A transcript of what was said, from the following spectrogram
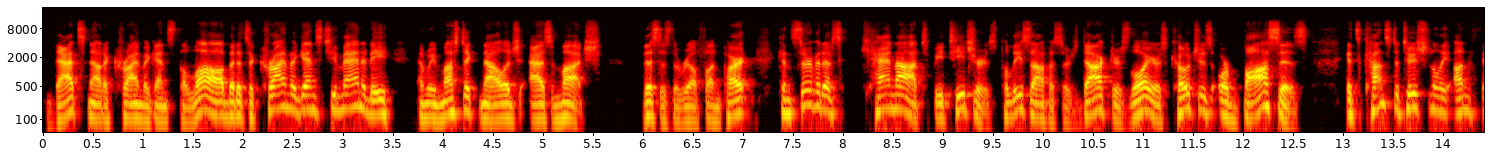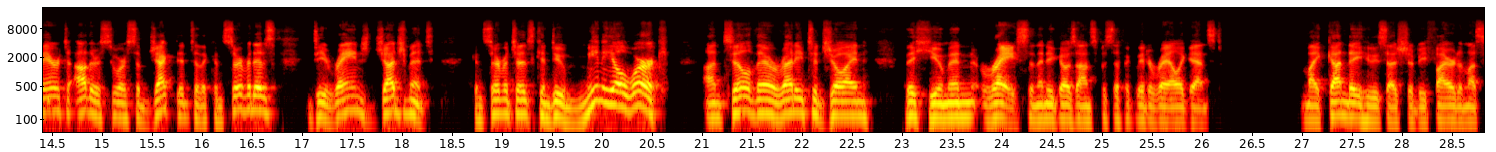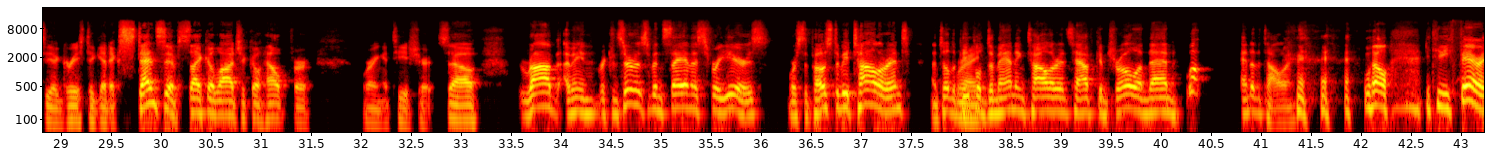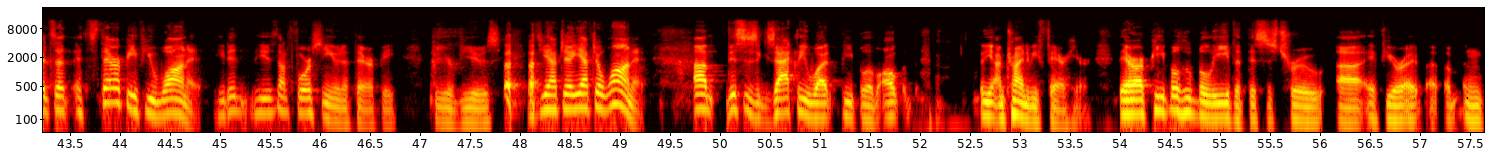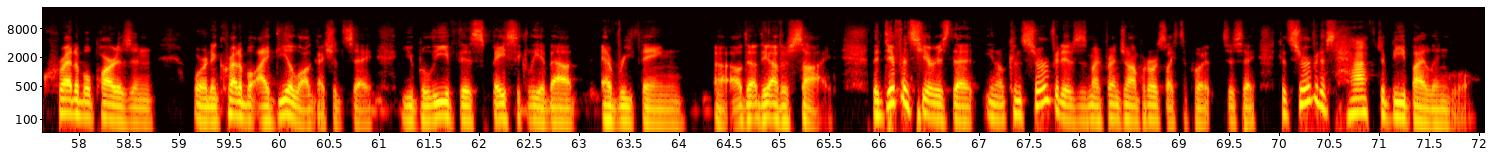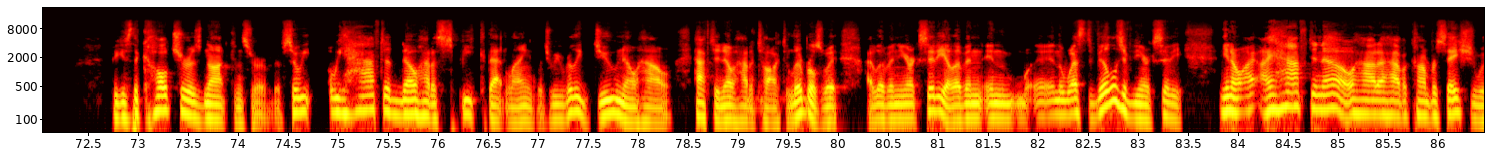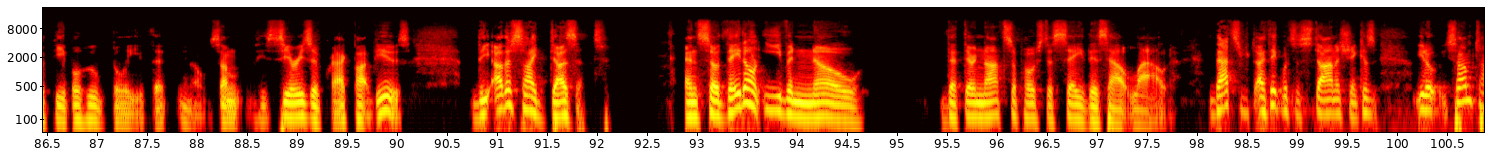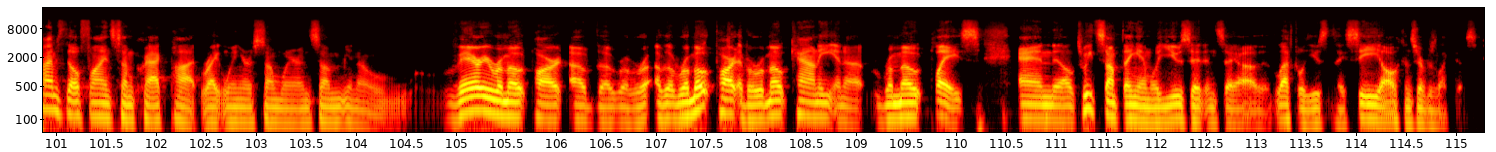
That's not a crime against the law, but it's a crime against humanity, and we must acknowledge as much. This is the real fun part. Conservatives cannot be teachers, police officers, doctors, lawyers, coaches, or bosses. It's constitutionally unfair to others who are subjected to the conservatives' deranged judgment. Conservatives can do menial work until they're ready to join the human race. And then he goes on specifically to rail against Mike Gundy, who says should be fired unless he agrees to get extensive psychological help for wearing a t-shirt. So Rob, I mean, conservatives have been saying this for years. We're supposed to be tolerant until the people right. demanding tolerance have control, and then, well, end of the tolerance. well, to be fair, it's a it's therapy if you want it. He didn't. He's not forcing you into therapy for your views. If you have to. You have to want it. Um, this is exactly what people have all. I'm trying to be fair here. There are people who believe that this is true. Uh, if you're an incredible partisan or an incredible ideologue, I should say, you believe this basically about everything uh, the, the other side. The difference here is that you know conservatives, as my friend John Podhoretz likes to put to say, conservatives have to be bilingual because the culture is not conservative. So we we have to know how to speak that language. We really do know how have to know how to talk to liberals. I live in New York City. I live in in in the West Village of New York City. You know, I, I have to know how to have a conversation with people who believe that you know some series of crackpot views. The other side doesn't and so they don't even know that they're not supposed to say this out loud. That's I think what's astonishing because you know sometimes they'll find some crackpot right winger somewhere in some you know very remote part of the of the remote part of a remote county in a remote place, and they'll tweet something and we'll use it and say, "Oh, the left will use it." They "See, all conservatives like this."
